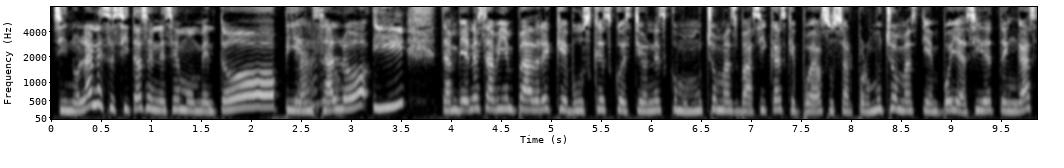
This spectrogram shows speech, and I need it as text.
si no la necesitas en ese momento, piénsalo y también está bien padre que busques cuestiones como mucho más básicas que puedas usar por mucho más tiempo y así detengas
